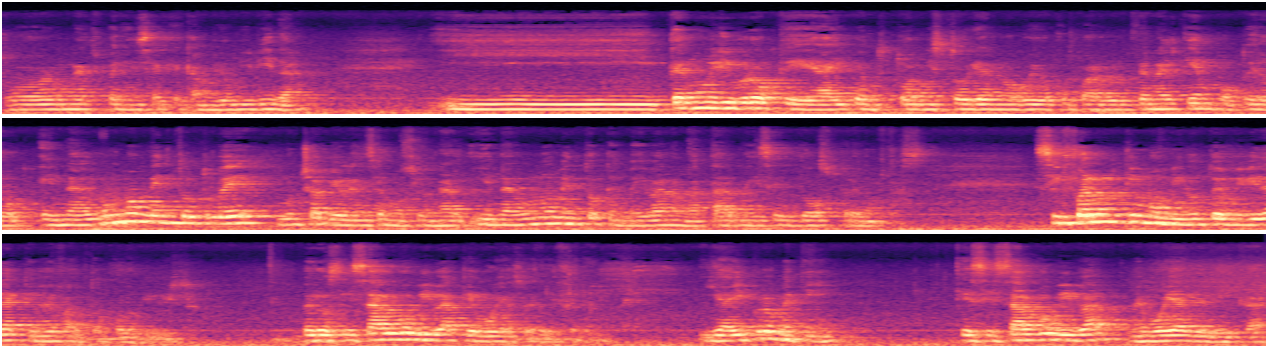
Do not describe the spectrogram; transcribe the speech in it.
fue una experiencia que cambió mi vida y tengo un libro que ahí cuento toda mi historia, no voy a ocupar ahorita en el tiempo, pero en algún momento tuve mucha violencia emocional y en algún momento que me iban a matar me hice dos preguntas. Si fue el último minuto de mi vida, ¿qué me faltó por vivir? Pero si salgo viva, ¿qué voy a hacer diferente? Y ahí prometí que si salgo viva, me voy a dedicar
